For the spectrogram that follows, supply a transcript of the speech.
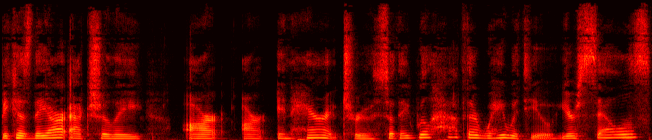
because they are actually our, our inherent truth. So they will have their way with you. Your cells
